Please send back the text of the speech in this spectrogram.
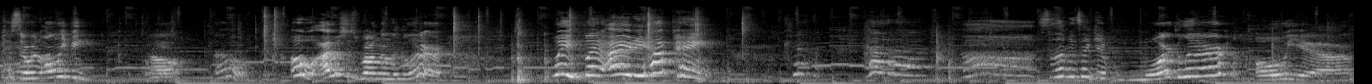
Because there would only be. Oh. Oh. Oh, I was just wrong on the glitter. Wait, but I already have paint. so that means I get More glitter? Oh yeah.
